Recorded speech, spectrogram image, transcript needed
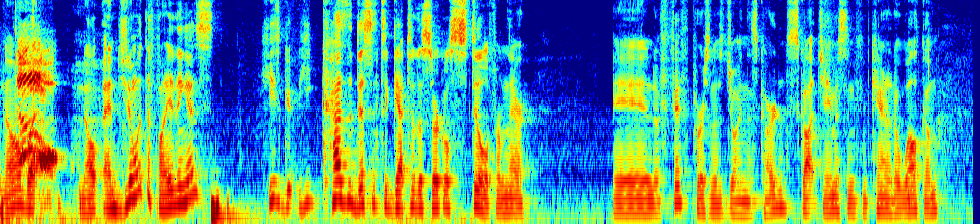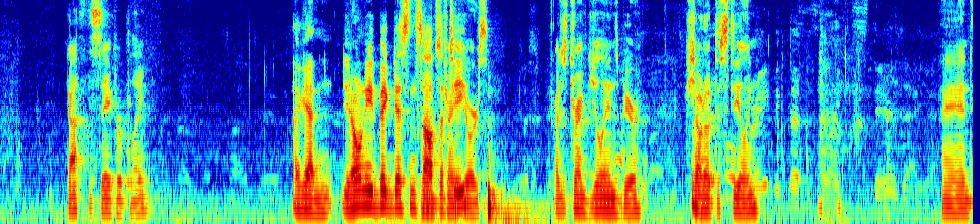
No, but nope. And you know what the funny thing is? He's good. he has the distance to get to the circle still from there. And a fifth person has joined this card. Scott Jameson from Canada. Welcome. That's the safer play. Again, you don't need big distance off the tee. yours. I just drank Julian's beer. Shout out to Stealing. And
